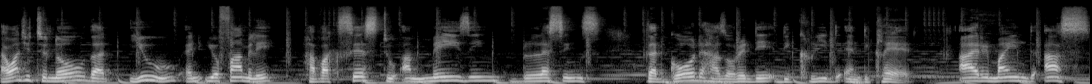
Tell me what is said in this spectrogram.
I want you to know that you and your family have access to amazing blessings that God has already decreed and declared. I remind us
